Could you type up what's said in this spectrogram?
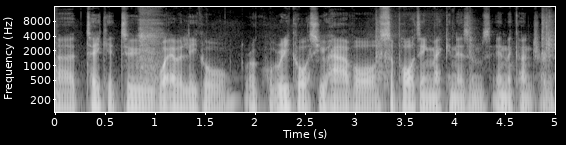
uh, take it to whatever legal recourse you have or supporting mechanisms in the country.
